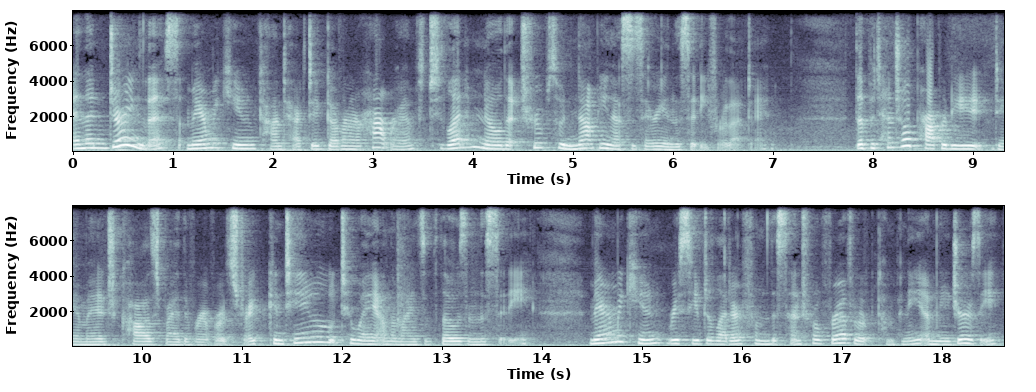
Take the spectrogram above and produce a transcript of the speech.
And then during this, Mayor McKune contacted Governor Hartranft to let him know that troops would not be necessary in the city for that day. The potential property damage caused by the railroad strike continued to weigh on the minds of those in the city. Mayor McKune received a letter from the Central Railroad Company of New Jersey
